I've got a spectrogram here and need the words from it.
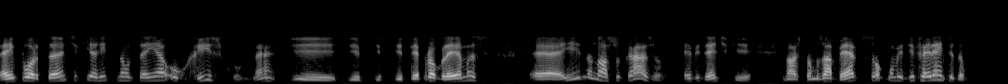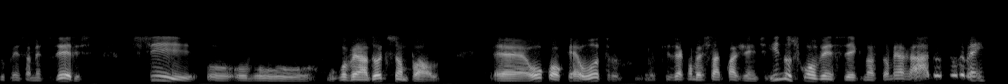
é importante que a gente não tenha o risco né, de, de, de ter problemas. É, e no nosso caso, é evidente que nós estamos abertos ao diferente do, do pensamento deles. Se o, o, o, governador de São Paulo é, ou qualquer outro quiser conversar com a gente e nos convencer que nós estamos errados, tudo bem.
